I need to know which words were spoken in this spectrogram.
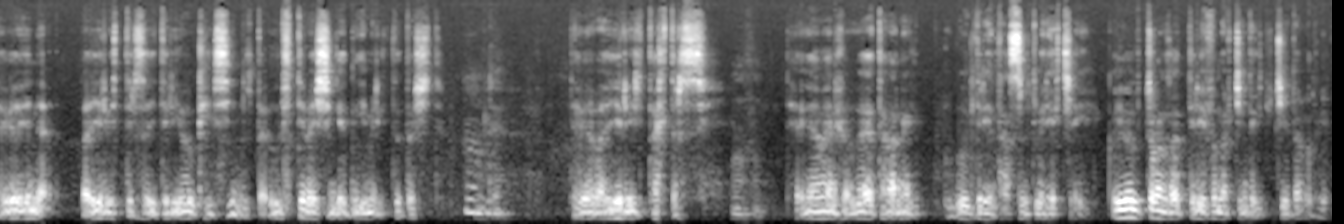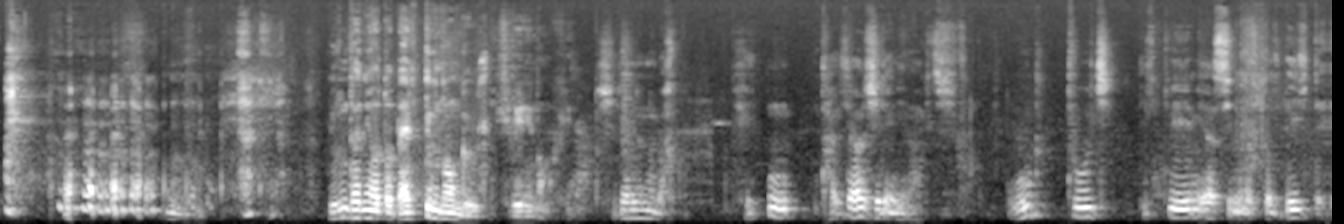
тэгээ энэ баяр витер сая тэр юу хийсэн л да өлтөй байшин гэдэг нэг юм иргэдэд ба шүү дээ. Тэгээ баяр редакторс. Тэгээ маань хөвөө та нэг өгүүлбэрийн тасалж барьяач. Гэхдээ юу гэж байгаа нь телефон авчин гэж бичээд байгаа. Ер нь таны одоо барьдаг ном гэвэл ширээний ном гэх юм. Ширээний ном байхгүй. Хэдэн талиан ширээний ном гэж. Үг түүж илтвэм яасан нь бол би л дээ.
